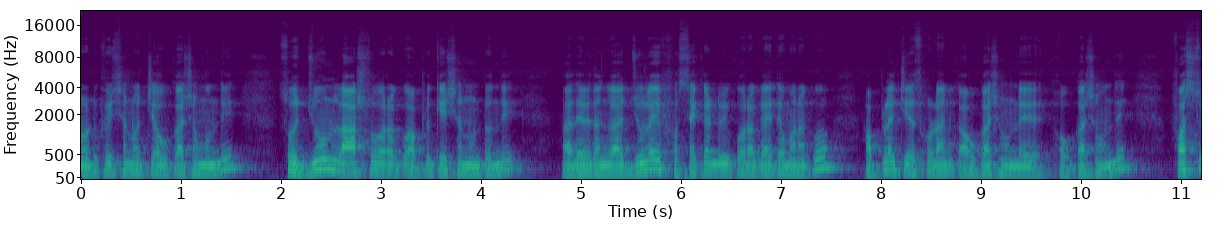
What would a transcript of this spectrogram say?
నోటిఫికేషన్ వచ్చే అవకాశం ఉంది. సో జూన్ లాస్ట్ వరకు అప్లికేషన్ ఉంటుంది. అదేవిధంగా జూలై సెకండ్ వీక్ వరకు అయితే మనకు అప్లై చేసుకోవడానికి అవకాశం ఉండే అవకాశం ఉంది. ఫస్ట్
